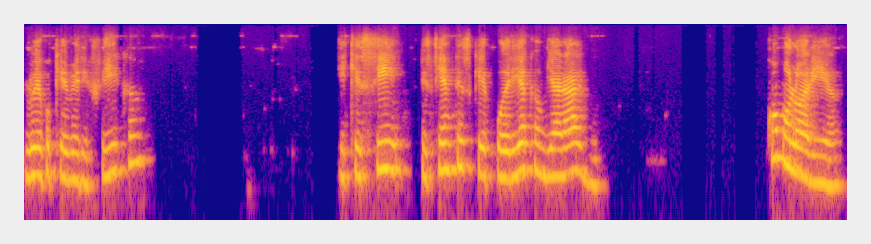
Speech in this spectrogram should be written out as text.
Luego que verifica y que sí, si sientes que podría cambiar algo, ¿cómo lo haría?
